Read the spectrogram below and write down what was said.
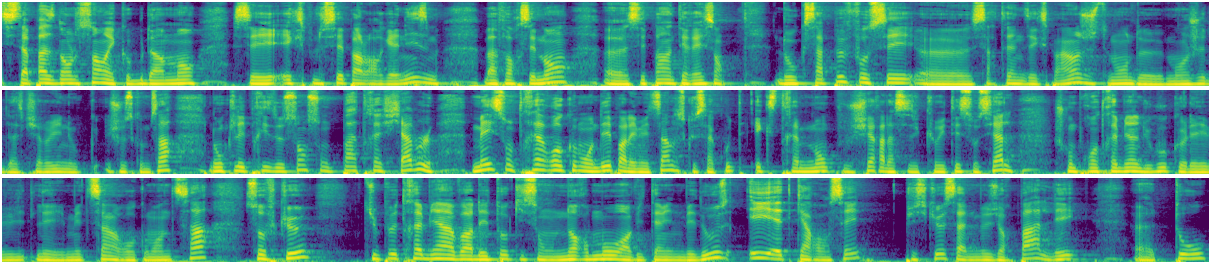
si ça passe dans le sang et qu'au bout d'un moment c'est expulsé par l'organisme, bah forcément euh, c'est pas intéressant. Donc ça peut fausser euh, certaines expériences justement de manger de la spiruline ou choses comme ça. Donc les prises de sang sont pas très fiables, mais sont très recommandées par les médecins parce que ça coûte extrêmement plus cher à la sécurité sociale. Je comprends très bien du coup que les, les médecins recommandent ça, sauf que tu peux très bien avoir des taux qui sont normaux en vitamine B12 et être carencé puisque ça ne mesure pas les euh, taux,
